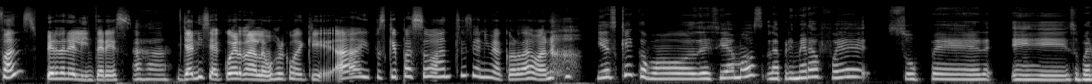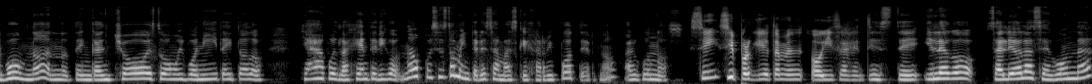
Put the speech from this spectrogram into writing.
fans, pierden el interés. ajá. Ya ni se acuerdan, a lo mejor como de que, ay, pues qué pasó antes, ya ni me acordaba, ¿no? Y es que, como decíamos, la primera fue súper, eh, súper boom, ¿no? No te enganchó, estuvo muy bonita y todo. Ya, pues la gente dijo, no, pues esto me interesa más que Harry Potter, ¿no? Algunos. Sí, sí, porque yo también oí esa gente. Este, y luego salió la segunda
